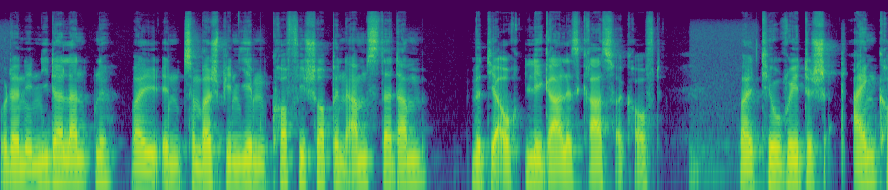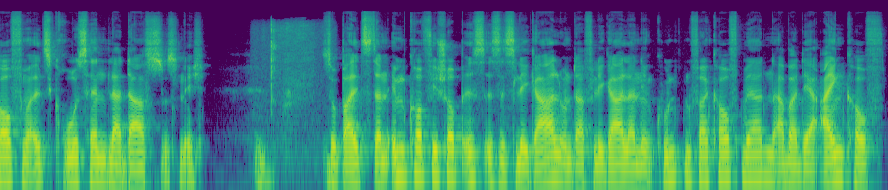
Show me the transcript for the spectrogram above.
oder in den Niederlanden, weil in, zum Beispiel in jedem Coffeeshop in Amsterdam wird ja auch illegales Gras verkauft. Weil theoretisch einkaufen als Großhändler darfst du es nicht. Sobald es dann im Coffeeshop ist, ist es legal und darf legal an den Kunden verkauft werden, aber der Einkauf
